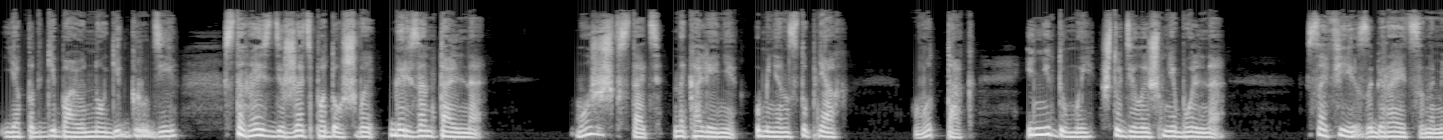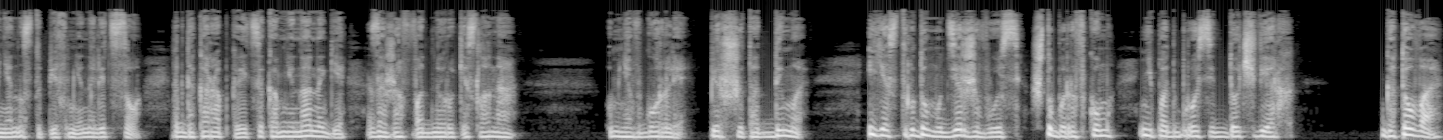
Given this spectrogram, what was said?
Я подгибаю ноги к груди, стараясь держать подошвы горизонтально. Можешь встать на колени у меня на ступнях? Вот так, и не думай, что делаешь мне больно. София забирается на меня, наступив мне на лицо, когда карабкается ко мне на ноги, зажав в одной руке слона. У меня в горле першит от дыма, и я с трудом удерживаюсь, чтобы рывком не подбросить дочь вверх. «Готово?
